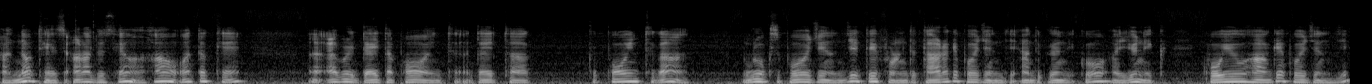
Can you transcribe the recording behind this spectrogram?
아, notice 알아두세요. how 어떻게 uh, every data point 데이터 그 포인트가 looks 보여지는지 different 다르게 보여지는지 and 그리고 uh, unique 고유하게 보여지는지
